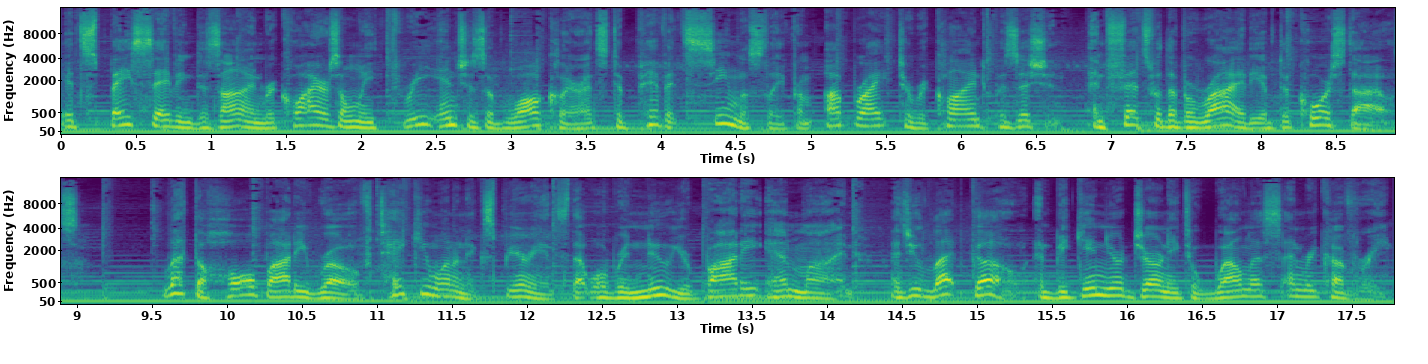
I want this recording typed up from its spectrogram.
its space-saving design requires only 3 inches of wall clearance to pivot seamlessly from upright to reclined position and fits with a variety of decor styles. Let the whole body Rove take you on an experience that will renew your body and mind as you let go and begin your journey to wellness and recovery.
